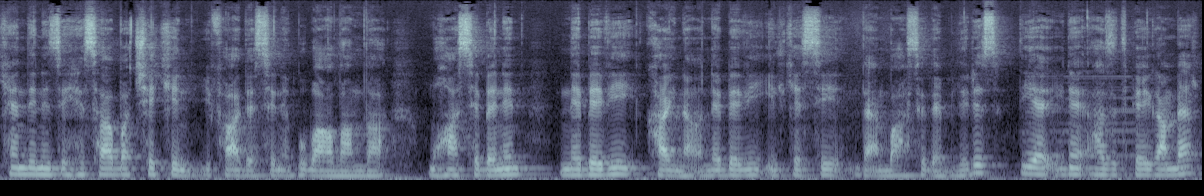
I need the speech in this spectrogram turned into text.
kendinizi hesaba çekin ifadesini bu bağlamda muhasebenin nebevi kaynağı, nebevi ilkesinden bahsedebiliriz. Diye yine Hazreti Peygamber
